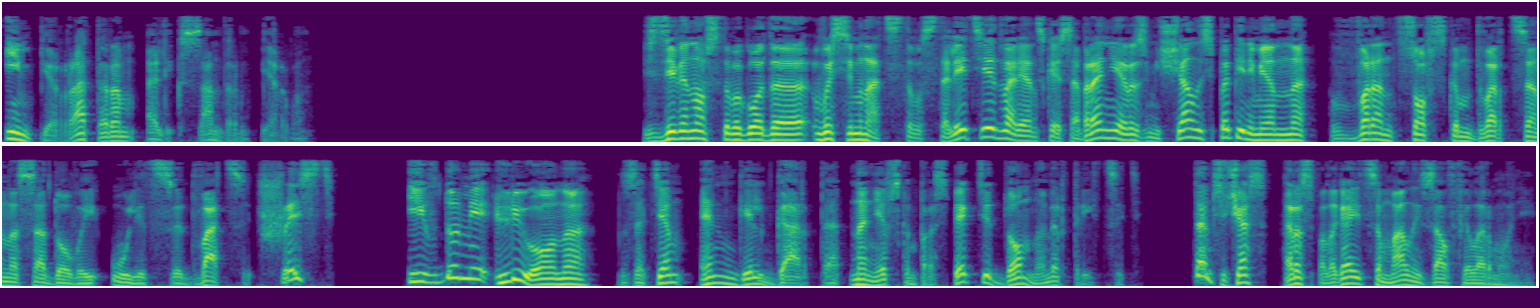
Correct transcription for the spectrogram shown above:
императором Александром I. С 90-го года 18-го столетия дворянское собрание размещалось попеременно в Воронцовском дворце на Садовой улице 26 и в доме Леона затем Энгельгарта на Невском проспекте, дом номер 30. Там сейчас располагается малый зал филармонии.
